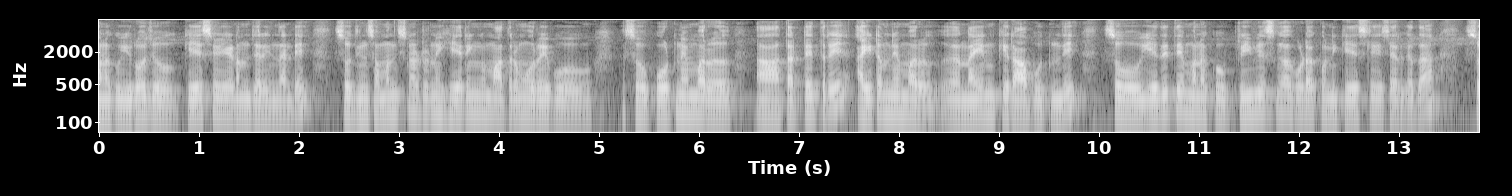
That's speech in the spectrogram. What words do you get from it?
మనకు ఈరోజు కేసు వేయడం జరిగిందండి. సో దీనికి సంబంధించినటువంటి హియరింగ్ మాత్రము రేపు so court number thirty three I item number నైన్కి రాబోతుంది. సో ఏదైతే మనకు ప్రీవియస్గా కూడా కొన్ని కేసులు వేశారు కదా సో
